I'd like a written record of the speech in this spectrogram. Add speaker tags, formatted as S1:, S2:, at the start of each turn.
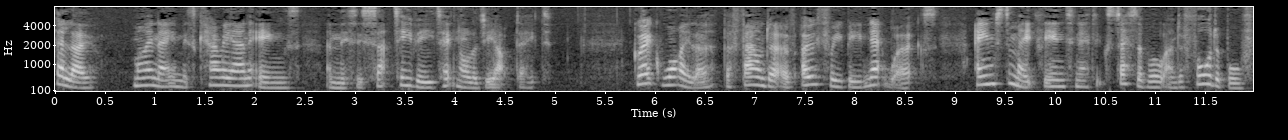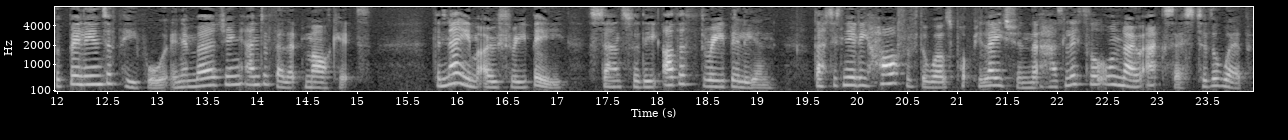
S1: Hello, my name is Carrie-Anne Ings and this is SatTV Technology Update. Greg Wyler, the founder of O3B Networks, aims to make the internet accessible and affordable for billions of people in emerging and developed markets. The name O3B stands for the other 3 billion. That is nearly half of the world's population that has little or no access to the web.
